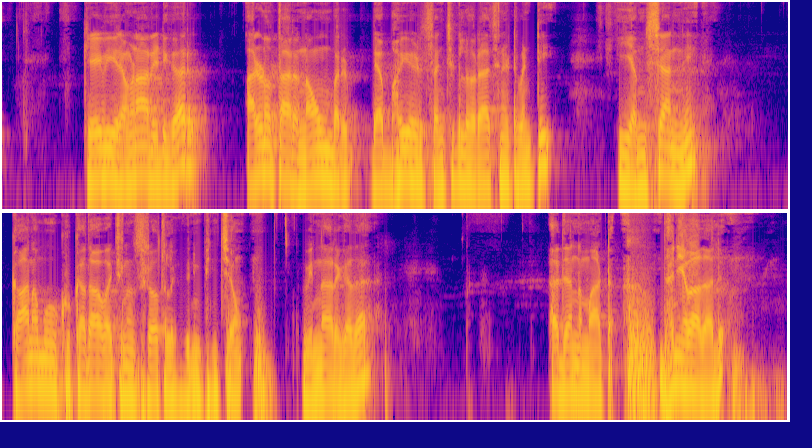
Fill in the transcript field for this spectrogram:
కేవి రమణారెడ్డి గారు అరుణతార నవంబర్ డెబ్భై ఏడు సంచికలో రాసినటువంటి ఈ అంశాన్ని కానమోకు కథావచనం శ్రోతలకు వినిపించాం. విన్నారు కదా? అదన్నమాట. ధన్యవాదాలు.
